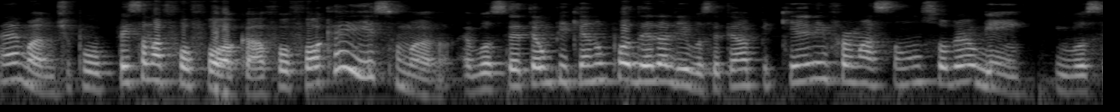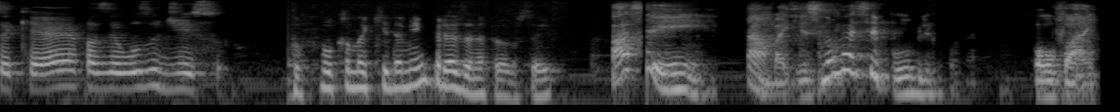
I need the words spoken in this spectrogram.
É, mano, tipo, pensa na fofoca. A fofoca é isso, mano. É você ter um pequeno poder ali, você tem uma pequena informação sobre alguém e você quer fazer uso disso. Tô focando aqui da minha empresa, né, pra vocês. Ah, sim. Ah, mas isso não vai ser público, né? Ou vai?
